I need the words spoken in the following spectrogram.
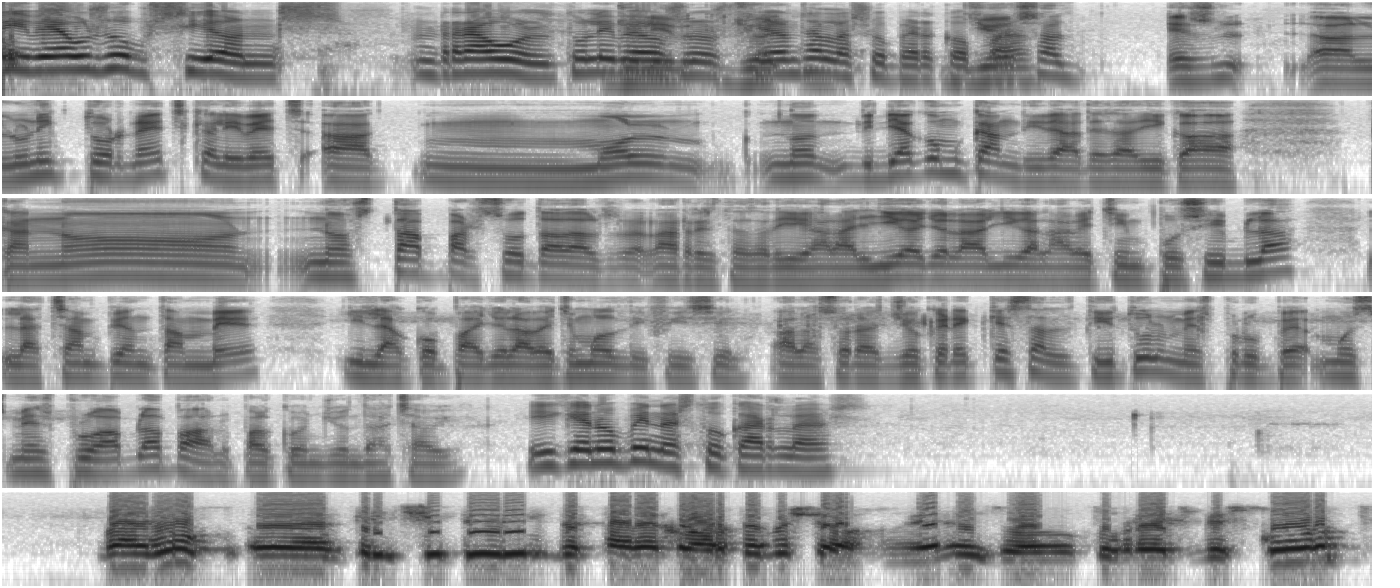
li veus opcions. Raül, tu li Jo veus li- opcions jo- a la Supercopa. Jo és el, és l'únic torneig que li veig uh, molt, no, diria com candidat, és a dir, que, que no, no està per sota de les restes, és a dir, a la Lliga jo la Lliga la veig impossible, la Champions també, i la Copa jo la veig molt difícil. Aleshores, jo crec que és el títol més, proper, més, més probable pel, pel conjunt de Xavi. I què n'opines tu, Carles? Bueno, eh, en principi hauríem d'estar d'acord amb això. Eh? És el torneig més curt,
